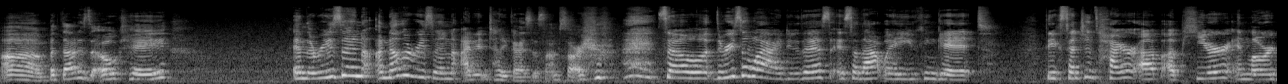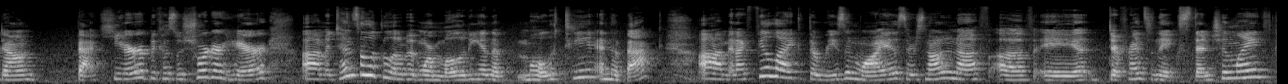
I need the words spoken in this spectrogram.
um, but that is okay. And the reason, another reason, I didn't tell you guys this, I'm sorry. so the reason why I do this is so that way you can get the extensions higher up up here and lower down back here because with shorter hair um, it tends to look a little bit more mullety in the mullety in the back. Um, and I feel like the reason why is there's not enough of a difference in the extension length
